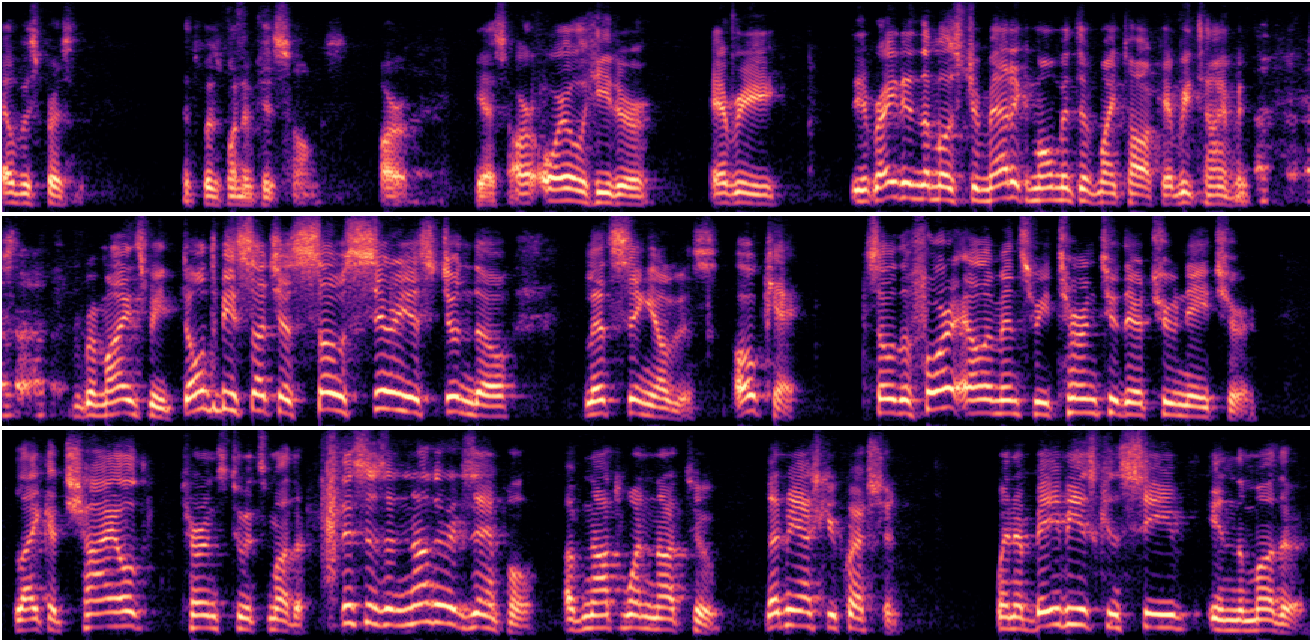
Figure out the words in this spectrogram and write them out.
Elvis Presley. That was one of his songs. Our yes, our oil heater every right in the most dramatic moment of my talk every time it reminds me, don't be such a so serious Jundo. Let's sing Elvis. Okay. So the four elements return to their true nature, like a child turns to its mother. This is another example of not one, not two. Let me ask you a question. When a baby is conceived in the mother,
